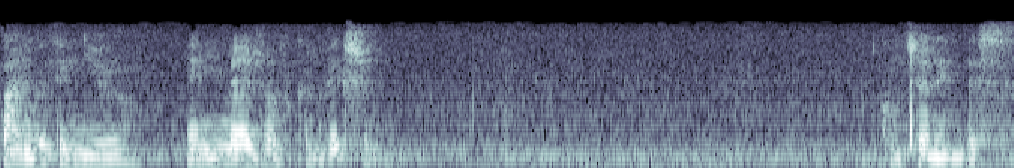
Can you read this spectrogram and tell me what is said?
Find within you any measure of conviction concerning this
